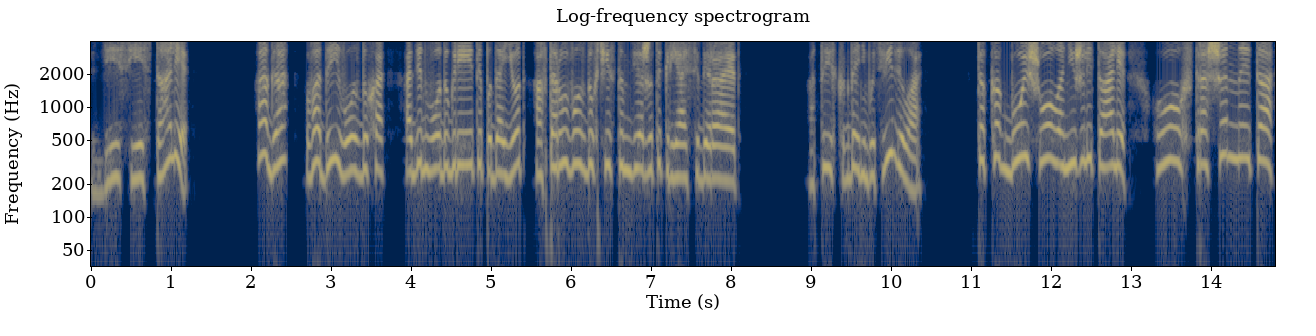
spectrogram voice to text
Здесь есть Тали? Ага, воды и воздуха. Один воду греет и подает, а второй воздух чистым держит и грязь убирает. А ты их когда-нибудь видела? Так как бой шел, они же летали. Ох, страшенные это!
